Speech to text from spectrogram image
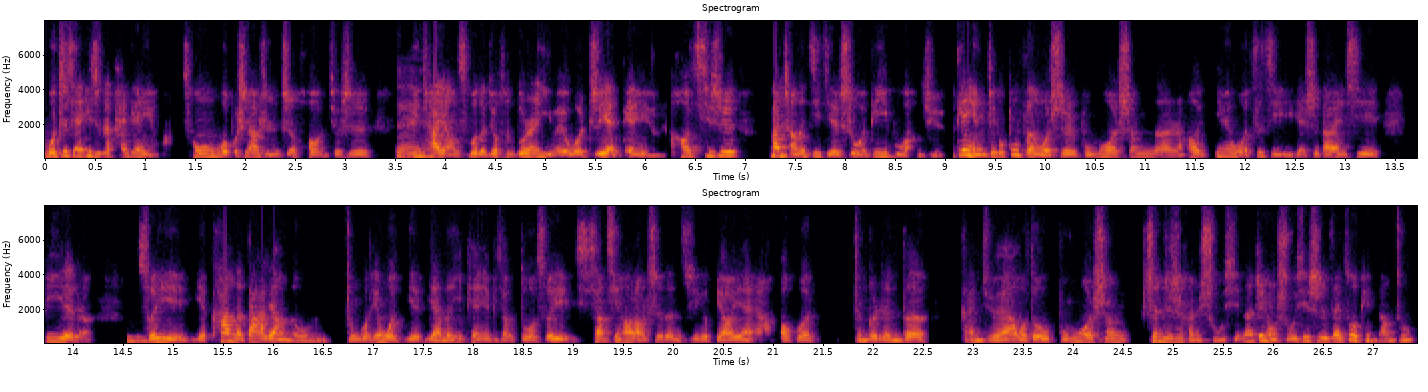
我之前一直在拍电影嘛。从我不是药神之后，就是阴差阳错的，就很多人以为我只演电影，然后其实。漫长的季节是我第一部网剧，电影这个部分我是不陌生的。然后，因为我自己也是导演系毕业的，所以也看了大量的我们中国，因为我也演文艺片也比较多，所以像秦昊老师的这个表演啊，包括整个人的感觉啊，我都不陌生，甚至是很熟悉。那这种熟悉是在作品当中，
